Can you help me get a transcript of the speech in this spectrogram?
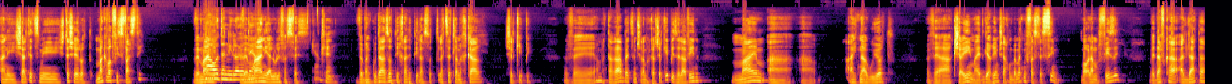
אני שאלתי עצמי שתי שאלות מה כבר פספסתי. ומה מה אני, עוד אני לא יודע. ומה אני עלול לפספס. כן. כן. ובנקודה הזאת החלטתי לעשות לצאת למחקר של קיפי. והמטרה בעצם של המחקר של קיפי זה להבין מה הם ה- ה- ההתנהגויות והקשיים האתגרים שאנחנו באמת מפספסים בעולם הפיזי ודווקא הדאטה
